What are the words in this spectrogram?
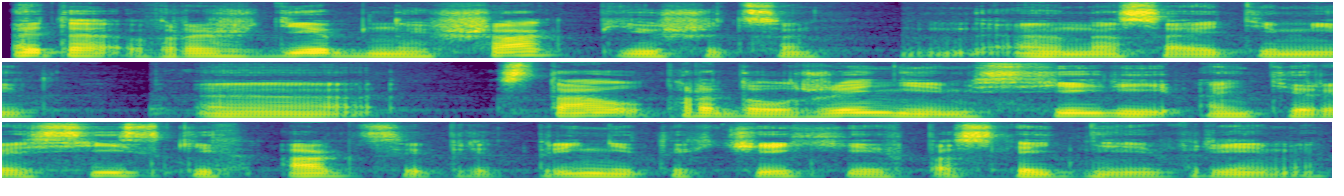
Это враждебный шаг, пишется э, на сайте МИД, Э, стал продолжением серии антироссийских акций, предпринятых Чехией в последнее время.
